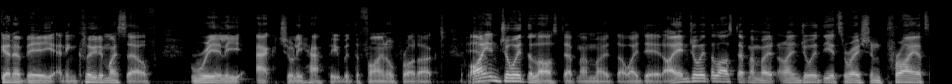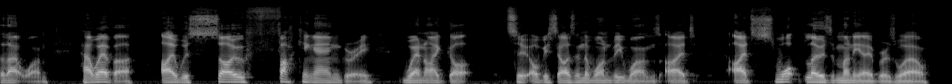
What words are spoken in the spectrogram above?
going to be, and including myself, really actually happy with the final product. Yeah. I enjoyed the last Deadman mode, though. I did. I enjoyed the last Deadman mode and I enjoyed the iteration prior to that one. However, I was so fucking angry when I got to obviously I was in the 1v1s. I'd I'd swapped loads of money over as well.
